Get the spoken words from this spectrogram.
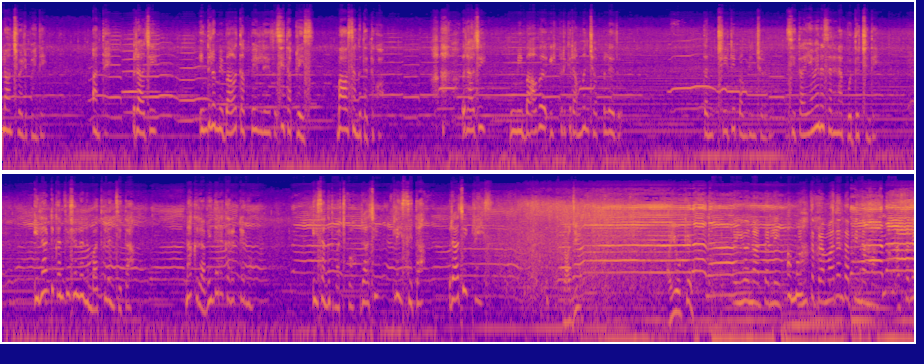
లాంచ్ వెళ్ళిపోయింది. అంతే. రాజీ ఇందులో మీ బావ తప్పేం లేదు. సీత ప్లీజ్ బావ సంగతి ఎత్తుకో. రాజీ మీ బావ ఇక్కడికి రమ్మని చెప్పలేదు. తను చీటీ పంపించాడు. సీత ఏమైనా సరే నాకు బుద్ధి వచ్చింది ఇలాంటి కన్ఫ్యూజన్లో నేను బతకలేను సీత. నాకు రవీందర్ కరెక్ట్ ఏమో. ఈ సంగతి మర్చిపో. రాజీ ప్లీజ్ సీత. రాజీ ప్లీజ్ రాజీ? అయ్యి ఓకే అయ్యో నా తల్లి అమ్మా. ఇంత ప్రమాదం తప్పిందమ్మా. అసలే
